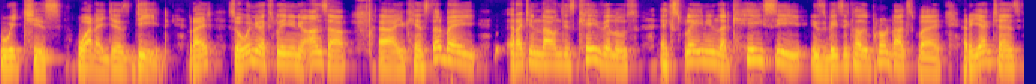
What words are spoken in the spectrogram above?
which is what I just did right? So when you're explaining your answer, uh, you can start by writing down these K values, explaining that Kc is basically products by reactants.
